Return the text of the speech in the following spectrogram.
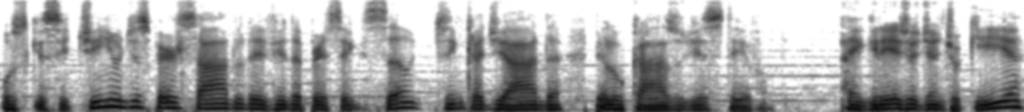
os que se tinham dispersado devido à perseguição desencadeada pelo caso de Estevão. A igreja de Antioquia,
